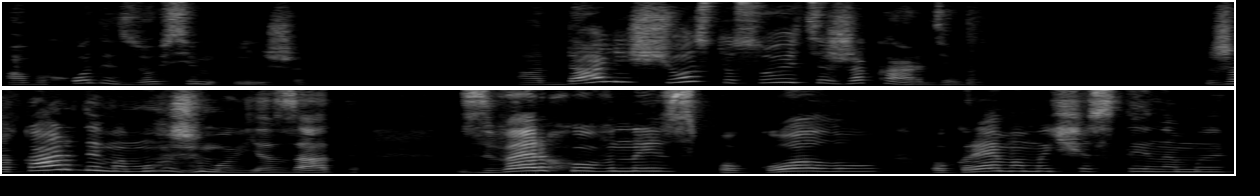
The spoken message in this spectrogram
а виходить зовсім інше. А далі, що стосується жакардів. Жакарди ми можемо в'язати зверху вниз, по колу, окремими частинами,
